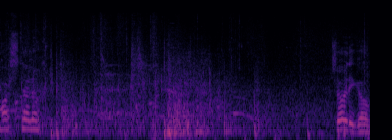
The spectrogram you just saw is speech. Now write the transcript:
Vorstellung. Entschuldigung.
